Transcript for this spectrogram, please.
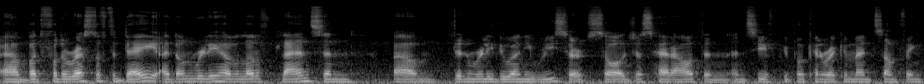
Uh, but for the rest of the day, I don't really have a lot of plans and um, didn't really do any research. So I'll just head out and, and see if people can recommend something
